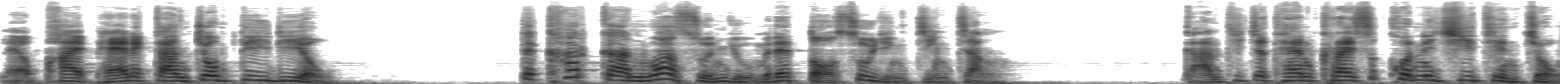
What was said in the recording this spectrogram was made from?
แล้วพ่ายแพ้ในการโจมตีเดียว แต่คาดการณ์ว่าสวนอยู่ไม่ได้ต่อสู้อย่างจริงจัง การที่จะแทนใครสักคนในชีเทียนจง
